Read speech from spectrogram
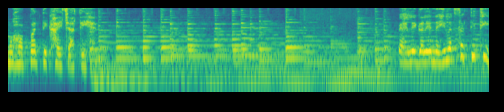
मोहब्बत दिखाई जाती है। पहले गले नहीं लग सकती थी।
